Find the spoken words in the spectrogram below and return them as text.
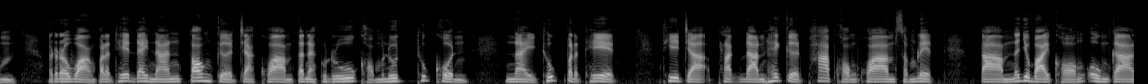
ม ระหว่างประเทศได้นั้นต้องเกิดจากความตระหนักรู้ของมนุษย์ทุกคนในทุกประเทศ ที่จะผลักดันให้เกิดภาพของความสำเร็จตามนโยบายขององค์การ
